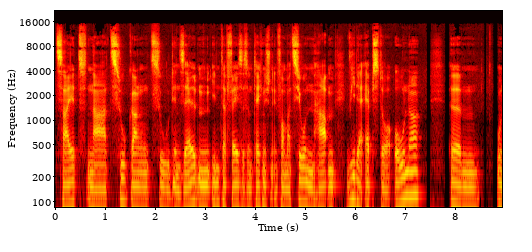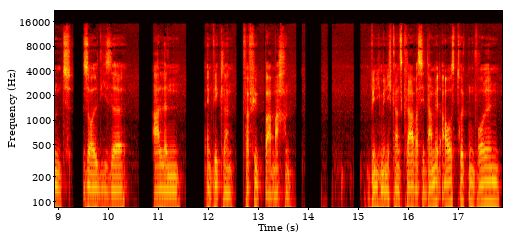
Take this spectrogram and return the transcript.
zeitnah Zugang zu denselben Interfaces und technischen Informationen haben wie der App Store Owner ähm, und soll diese allen Entwicklern verfügbar machen. Bin ich mir nicht ganz klar, was sie damit ausdrücken wollen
